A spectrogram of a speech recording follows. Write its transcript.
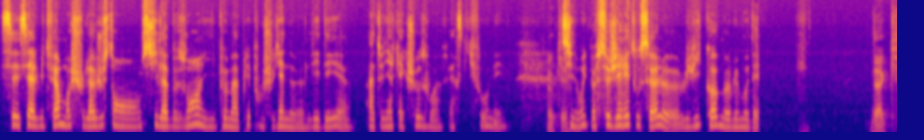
c'est à lui de faire. Moi, je suis là juste en. S'il a besoin, il peut m'appeler pour que je vienne euh, l'aider euh, à tenir quelque chose ou à faire ce qu'il faut. Mais sinon, ils peuvent se gérer tout seuls, euh, lui comme le modèle. d'accord.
